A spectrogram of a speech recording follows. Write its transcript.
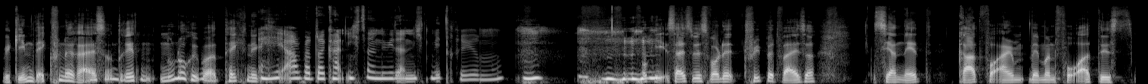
Wir gehen weg von der Reise und reden nur noch über Technik. ja, aber da kann ich dann wieder nicht mitreden. Okay, sei es wie es wolle, TripAdvisor, sehr nett, gerade vor allem, wenn man vor Ort ist,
